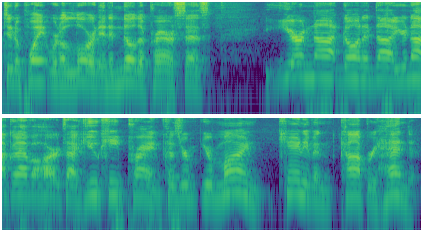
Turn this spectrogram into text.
to the point where the lord in the middle of the prayer says you're not going to die. You're not going to have a heart attack. You keep praying because your, your mind can't even comprehend it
